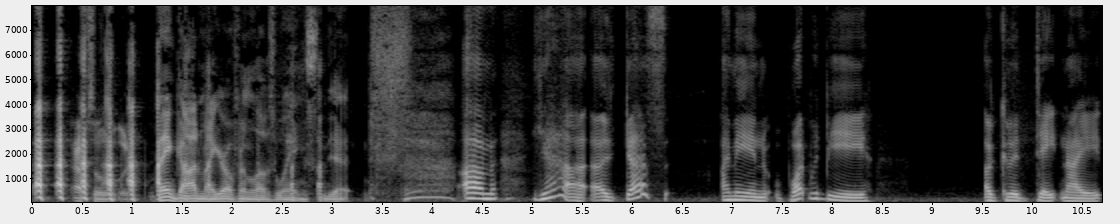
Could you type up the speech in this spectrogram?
absolutely. Thank God my girlfriend loves wings. Yeah. Um, yeah, I guess. I mean, what would be a good date night?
